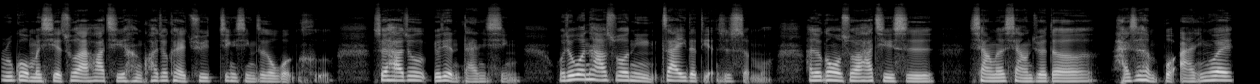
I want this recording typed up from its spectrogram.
如果我们写出来的话，其实很快就可以去进行这个吻合，所以他就有点担心。我就问他说：“你在意的点是什么？”他就跟我说：“他其实想了想，觉得还是很不安，因为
